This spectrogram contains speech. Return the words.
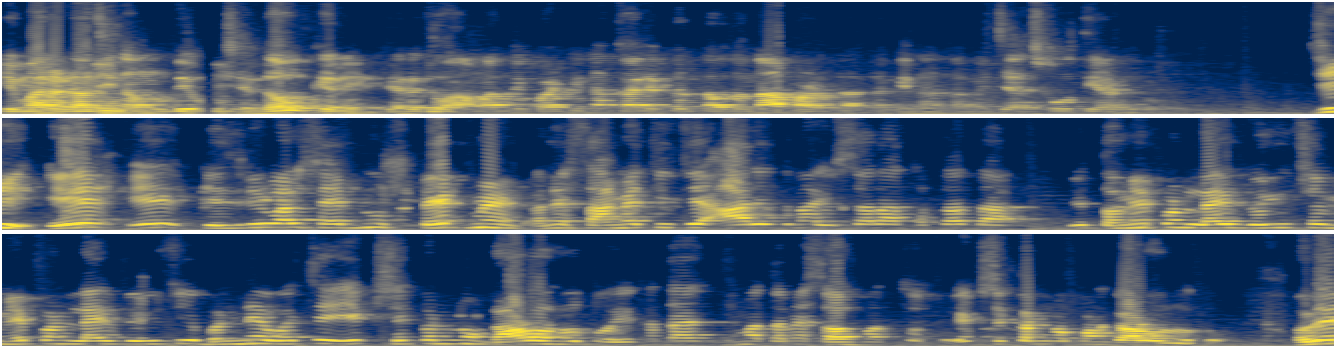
કે મારે રાજીનામું દેવું છે દઉં કે નહીં? ત્યારે તો આમ આદમી પાર્ટીના કાર્યકર્તાઓ તો ના પાડતા હતા કે ના તમે જ્યાં છો ત્યાં રહો. જી એ એ કેજરીવાલ સાહેબનું સ્ટેટમેન્ટ અને સામેથી જે આ રીતના ઈશારા થતા હતા એ તમે પણ લાઈવ જોયું છે મેં પણ લાઈવ જોયું છે. એ બંને વચ્ચે એક સેકન્ડનો ગાળો નહોતો. એ કદાચ એમાં તમે સહમત થશો. એક સેકન્ડનો પણ ગાળો નહોતો. હવે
